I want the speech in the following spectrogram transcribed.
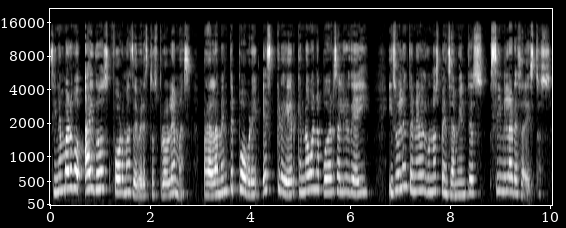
Sin embargo, hay dos formas de ver estos problemas. Para la mente pobre es creer que no van a poder salir de ahí y suelen tener algunos pensamientos similares a estos.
